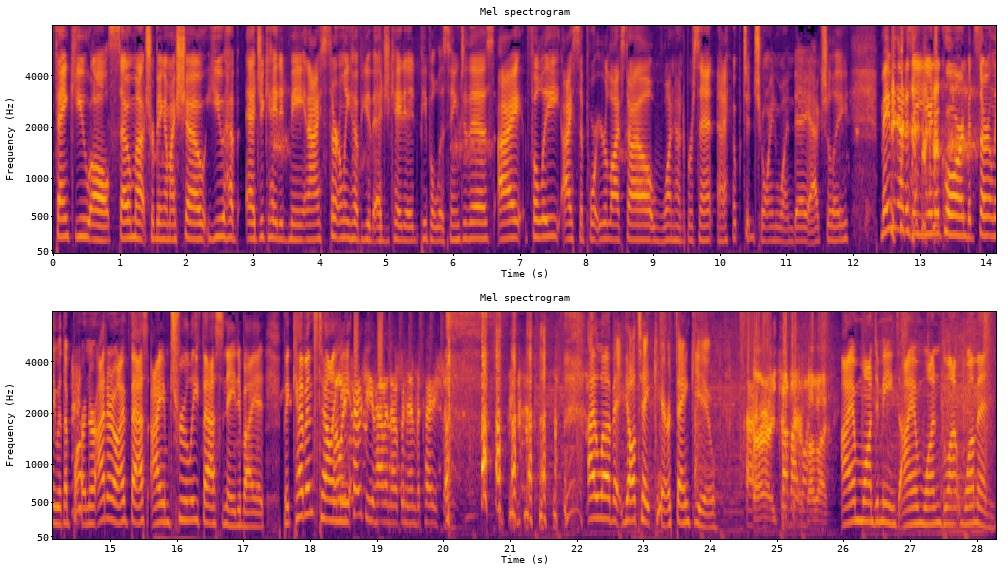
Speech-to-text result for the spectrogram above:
thank you all so much for being on my show. You have educated me, and I certainly hope you have educated people listening to this. I fully, I support your lifestyle 100%, and I hope to join one day, actually. Maybe not as a unicorn, but certainly with a partner. I don't know. I'm fast. I am truly fascinated by it. But Kevin's telling Oh, me, we told you you have an open invitation. I love it. Y'all take care. Thank you. All right, take Bye-bye, care. Bye bye. I am Wanda Means. I am one blunt woman.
